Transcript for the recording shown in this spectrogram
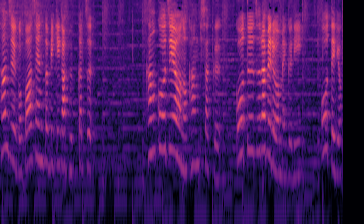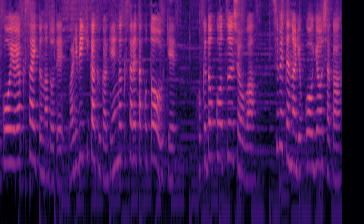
35%引きが復活。観光需要の喚起策 GoTo トラベルをめぐり大手旅行予約サイトなどで割引額が減額されたことを受け国土交通省は全ての旅行業者が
